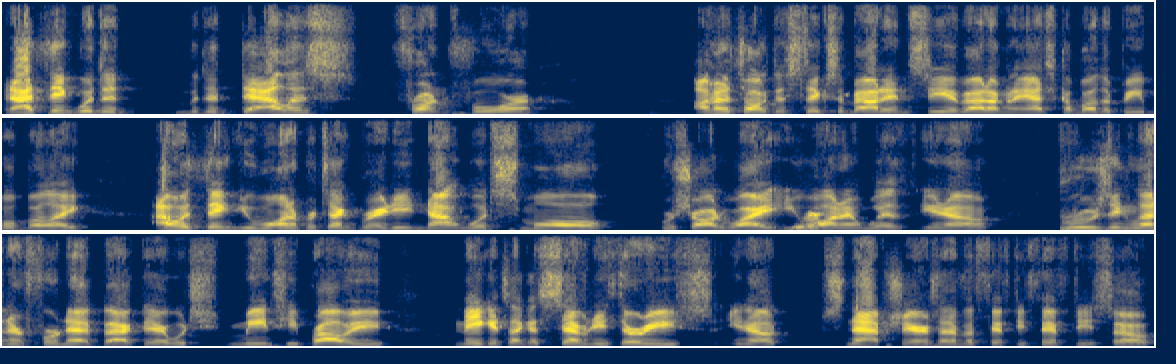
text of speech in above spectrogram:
And I think with the with the Dallas front four, I'm gonna talk to Sticks about it and see about it. I'm gonna ask a couple other people, but like I would think you want to protect Brady, not with small Rachaad White. You yeah. want it with, you know, bruising Leonard Fournette back there, which means he probably make it like a 70 30, you know, snap share instead of a 50 50. So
